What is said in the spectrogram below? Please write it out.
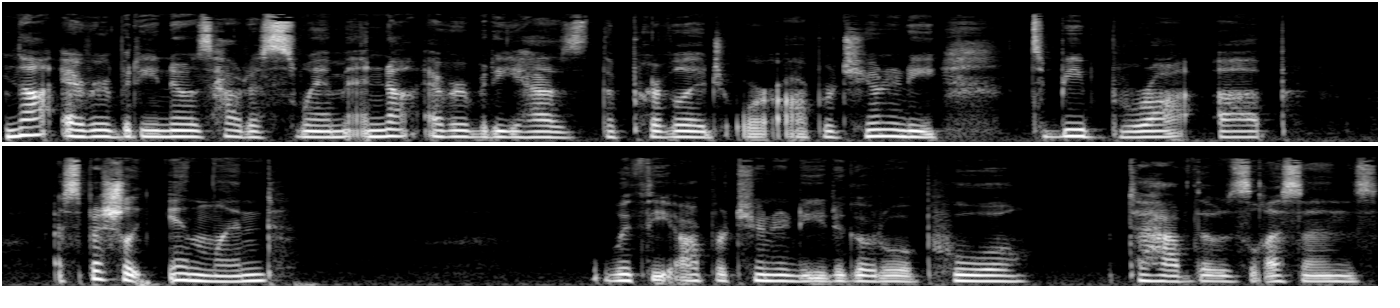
Not everybody knows how to swim, and not everybody has the privilege or opportunity to be brought up, especially inland with the opportunity to go to a pool, to have those lessons,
